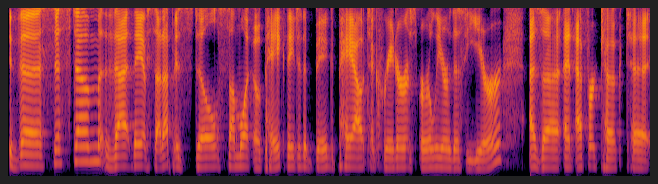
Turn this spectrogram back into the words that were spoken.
the system that they have set up is still somewhat opaque. They did a big payout to creators earlier this year as a, an effort to, to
